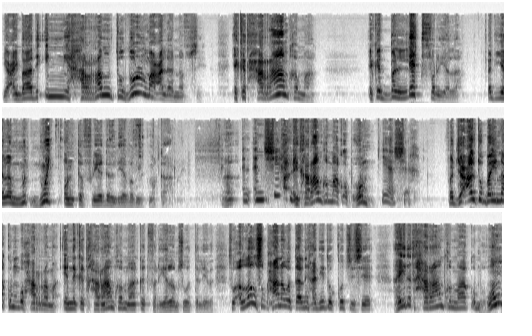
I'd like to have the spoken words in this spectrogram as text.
Ya ibadi inni haramtu dhulma ala nafsi. Ek het haram gemaak. Ek het belet vir julle dat julle moet nooit ontevrede lewe met mekaar nie. Hæ? En en Sheikh, het haram gemaak op hom. Ja, Sheikh. Faj'altu bainakum muharrama en ek het haram gemaak het vir julle om so te lewe. So Allah subhanahu wa ta'ala in Hadith al-Qudsi sê, hy het dit haram gemaak om hom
